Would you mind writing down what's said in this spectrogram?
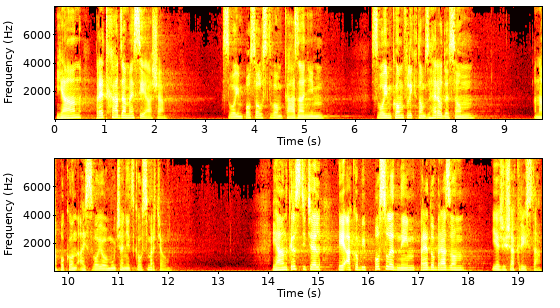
Ján predchádza Mesiáša svojim posolstvom, kázaním, svojim konfliktom s Herodesom a napokon aj svojou mučenickou smrťou. Ján Krstiteľ je akoby posledným predobrazom Ježiša Krista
